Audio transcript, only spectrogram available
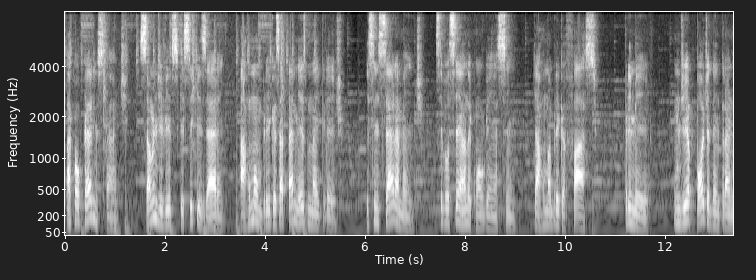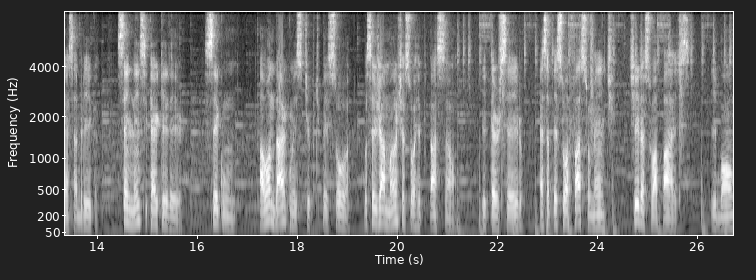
a qualquer instante. São indivíduos que, se quiserem, arrumam brigas até mesmo na igreja. E sinceramente, se você anda com alguém assim, que arruma briga fácil, primeiro, um dia pode adentrar nessa briga sem nem sequer querer. Segundo, ao andar com esse tipo de pessoa, você já mancha sua reputação. E terceiro, essa pessoa facilmente tira sua paz. E bom,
